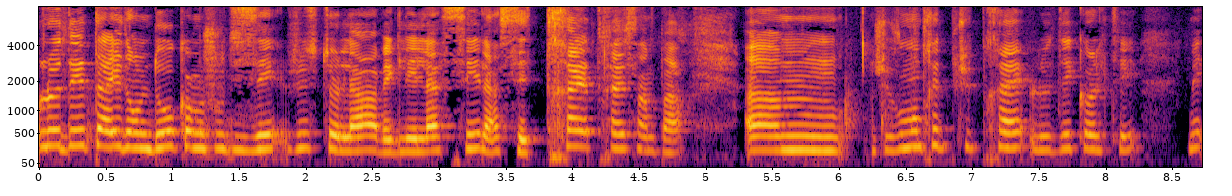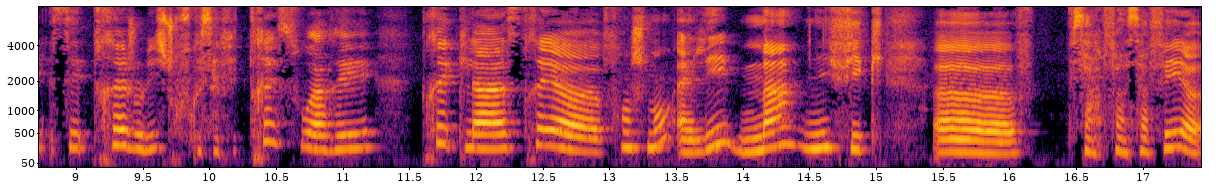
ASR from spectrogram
le détail dans le dos, comme je vous disais, juste là, avec les lacets, là, c'est très très sympa. je vais vous montrer de plus près le décolleté, mais c'est très joli. Je trouve que ça fait très soirée très classe, très euh, franchement, elle est magnifique. Euh, ça, enfin, ça fait, euh,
